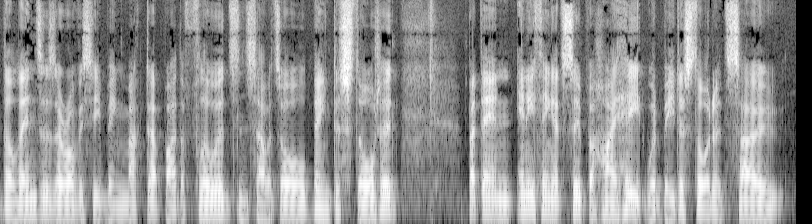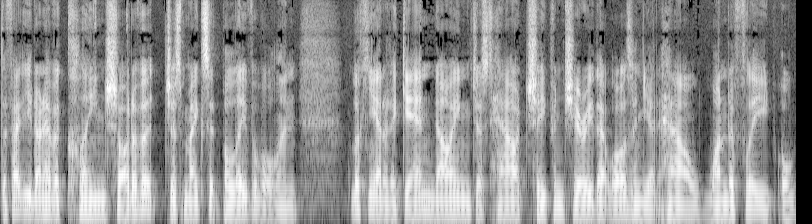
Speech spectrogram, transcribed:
the lenses are obviously being mucked up by the fluids, and so it's all being distorted. But then anything at super high heat would be distorted. So the fact that you don't have a clean shot of it just makes it believable. And looking at it again, knowing just how cheap and cheery that was, and yet how wonderfully or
